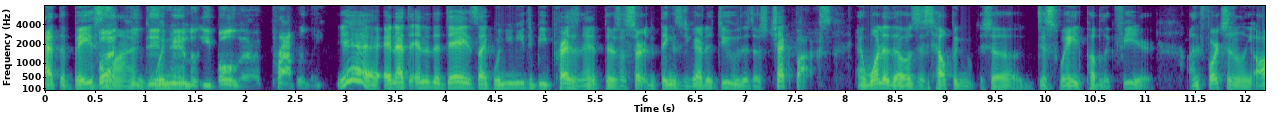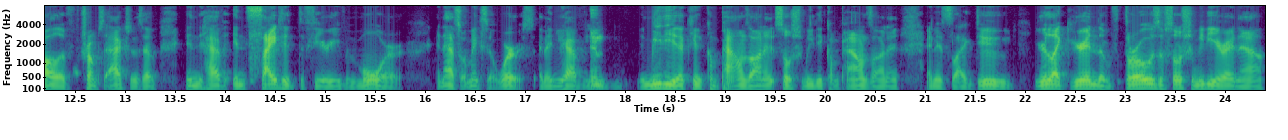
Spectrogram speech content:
at the but he baseline, did when you, handle Ebola properly. yeah, and at the end of the day, it's like when you need to be president, there's a certain things you got to do. There's a checkbox, and one of those is helping to dissuade public fear. Unfortunately, all of Trump's actions have in, have incited the fear even more, and that's what makes it worse. And then you have And- the media can compounds on it, social media compounds on it, and it's like, dude, you're like you're in the throes of social media right now,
